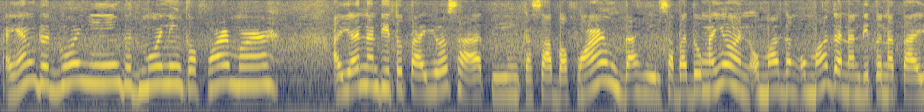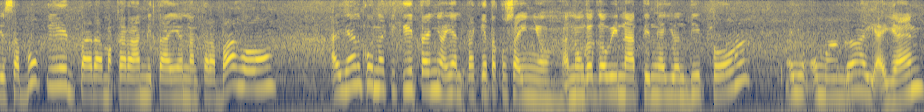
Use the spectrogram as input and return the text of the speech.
Ayan, good morning. Good morning ka farmer. Ayan, nandito tayo sa ating Kasaba Farm dahil Sabado ngayon, umagang-umaga nandito na tayo sa bukid para makarami tayo ng trabaho. Ayan, kung nakikita nyo, ayan, pakita ko sa inyo. Anong gagawin natin ngayon dito? Ngayong umaga, ay ayan.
